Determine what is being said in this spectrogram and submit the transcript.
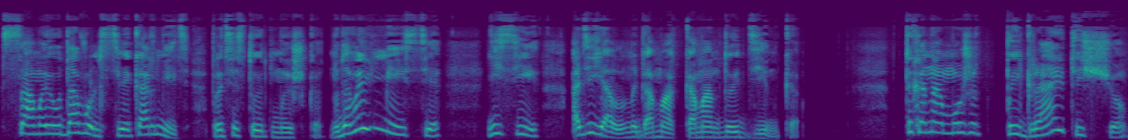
самое удовольствие кормить», — протестует мышка. «Ну давай вместе». «Неси одеяло на гамак», — командует Динка. «Так она, может, поиграет еще?»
